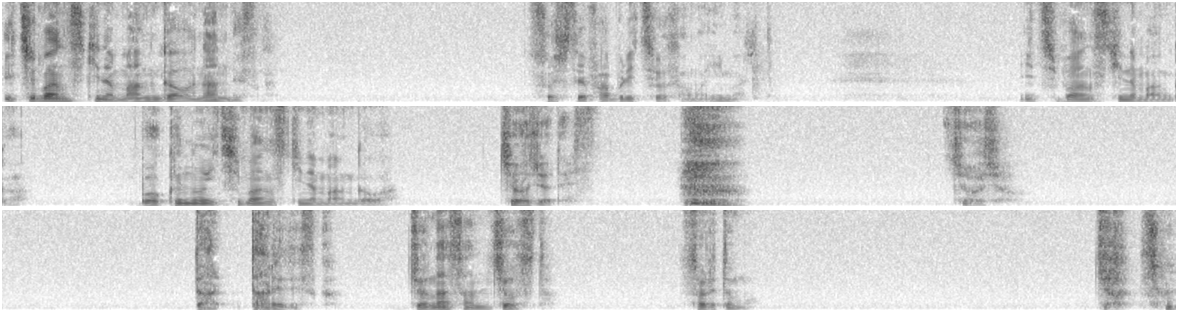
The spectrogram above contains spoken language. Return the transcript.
一番好きな漫画は何ですか？そしてファブリツィオさんは言いました。一番好きな漫画僕の一番好きな漫画はジョジョです。ジョジョだ誰ですか？ジョナサン・ジョースター。それとも。ジョちょ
